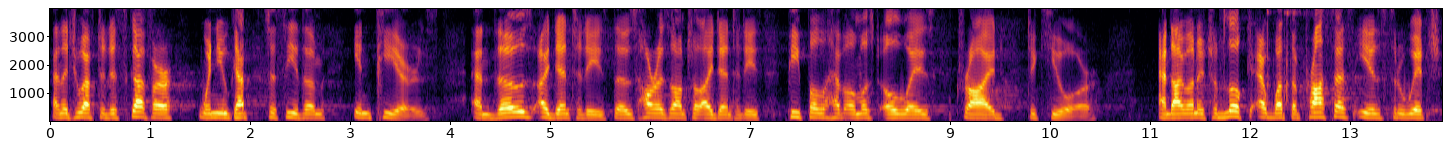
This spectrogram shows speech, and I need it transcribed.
and that you have to discover when you get to see them in peers. And those identities, those horizontal identities, people have almost always tried to cure. And I wanted to look at what the process is through which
